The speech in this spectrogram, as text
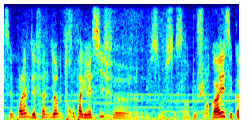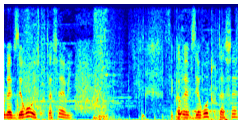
C'est le problème des fandoms trop agressifs. euh, C'est un peu chiant quoi. Oui, c'est comme F0, oui, tout à fait, oui. C'est comme F0, tout à fait.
